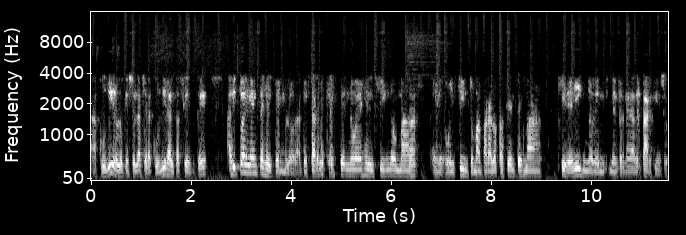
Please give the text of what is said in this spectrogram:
acudir o lo que suele hacer acudir al paciente habitualmente es el temblor, a pesar de que este no es el signo más eh, o el síntoma para los pacientes más fidedigno de, de, enfermedad de Parkinson,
